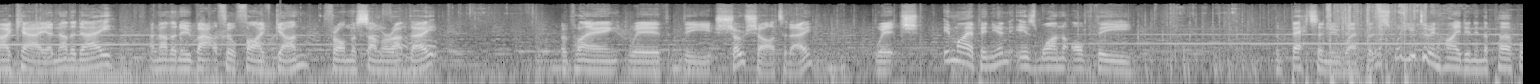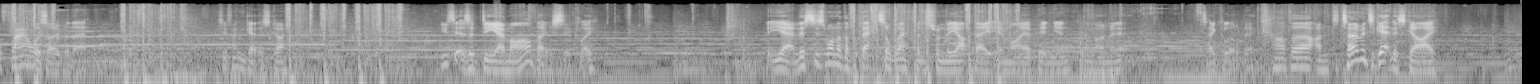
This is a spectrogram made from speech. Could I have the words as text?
Okay, another day, another new Battlefield 5 gun from the summer update. We're playing with the Chauchat today, which, in my opinion, is one of the the better new weapons. What are you doing hiding in the purple flowers over there? See if I can get this guy. Use it as a DMR, basically. But yeah, this is one of the better weapons from the update, in my opinion. Hang on a minute. Take a little bit of cover. I'm determined to get this guy.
